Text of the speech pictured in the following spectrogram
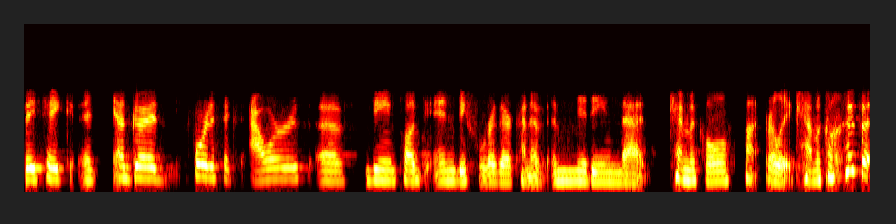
they take a, a good four to six hours of being plugged in before they're kind of emitting that chemical, not really a chemical, it's a,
